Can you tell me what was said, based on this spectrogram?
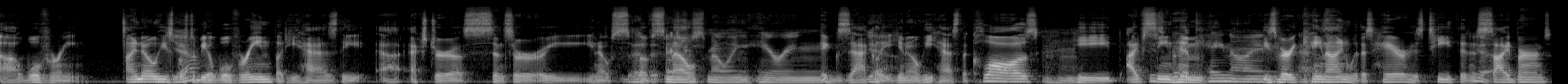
Uh, Wolverine. I know he's supposed Yeah. to be a Wolverine, but he has the uh, extra sensory, you know, The, of the smell. smelling, hearing. Exactly. Yeah. You know, he has the claws. He, I've He's seen very him. canine He's very canine with his hair, his teeth, and his Yeah. sideburns.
